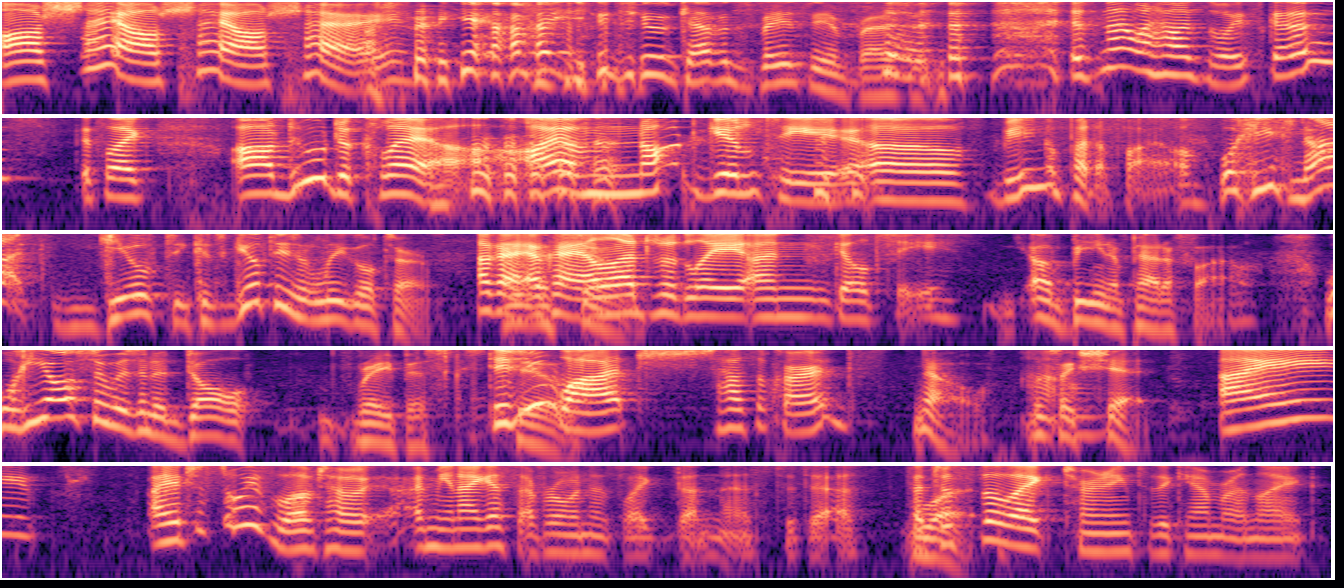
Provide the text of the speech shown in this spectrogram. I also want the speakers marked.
Speaker 1: I'll say, I'll say, I'll say.
Speaker 2: yeah, how about you do a Kevin Spacey impression?
Speaker 1: Isn't that what, how his voice goes? It's like, I do declare I am not guilty of being a pedophile.
Speaker 2: well, he's not guilty because guilty is a legal term.
Speaker 1: Okay,
Speaker 2: I
Speaker 1: okay,
Speaker 2: assume,
Speaker 1: allegedly I'm guilty.
Speaker 2: of being a pedophile. Well, he also is an adult rapist.
Speaker 1: Did
Speaker 2: too.
Speaker 1: you watch House of Cards?
Speaker 2: No, looks
Speaker 1: Oh.
Speaker 2: like shit.
Speaker 1: I I just always loved how I mean, I guess everyone has like done this to death. But just the like turning to the camera and like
